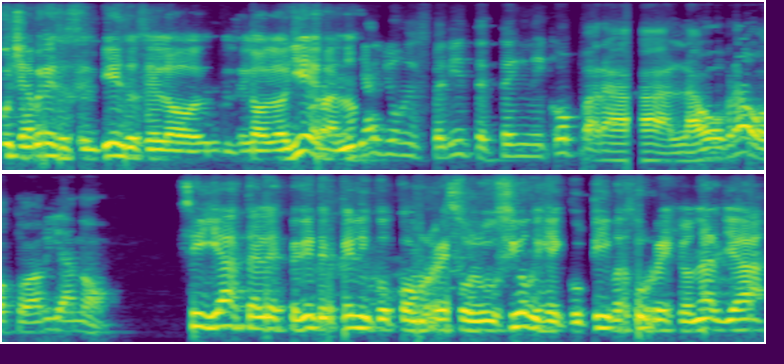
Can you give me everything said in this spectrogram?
muchas veces el viento se lo, lo, lo lleva, ¿no? ¿Ya hay un expediente técnico para la obra o todavía no? Sí, ya está el expediente técnico con resolución ejecutiva subregional ya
